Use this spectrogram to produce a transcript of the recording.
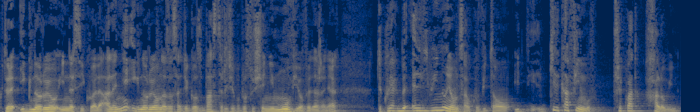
które ignorują inne sequele, ale nie ignorują na zasadzie Ghostbusters, gdzie po prostu się nie mówi o wydarzeniach, tylko jakby eliminują całkowitą i, i kilka filmów. Przykład Halloween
